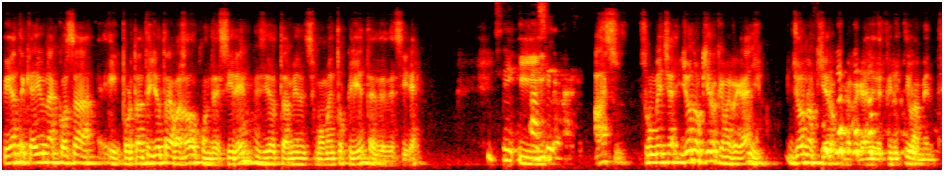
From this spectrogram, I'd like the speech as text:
Fíjate que hay una cosa importante, yo he trabajado con Desire, he sido también en su momento cliente de Desire. Sí, y así es. su, mecha, yo no quiero que me regañe, yo no quiero que me regañe definitivamente.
